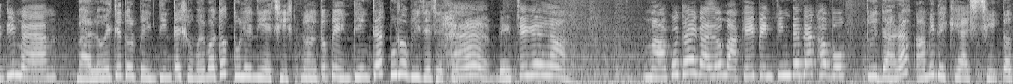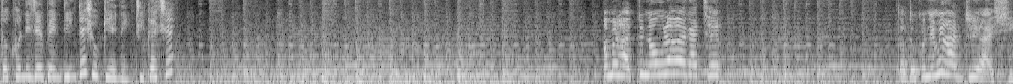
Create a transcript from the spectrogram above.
রেডি ম্যাম ভালো হয়েছে তোর পেন্টিংটা সময় মতো তুলে নিয়েছিস নয়তো পেন্টিংটা পুরো ভিজে যেত। হ্যাঁ বেঁচে গেলাম। মা কোথায় গেল? মাকে এই পেন্টিংটা দেখাবো। তুই দাঁড়া আমি দেখে আসছি। ততক্ষণ নিজের পেন্টিংটা শুকিয়ে নে ঠিক আছে? আমার হাতটা নোংরা হয়ে গেছে। ততক্ষণে আমি হাত ধুয়ে আসি।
